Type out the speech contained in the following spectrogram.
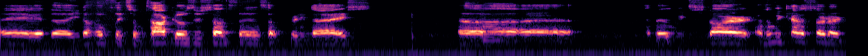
and uh, you know, hopefully some tacos or something, something pretty nice. Uh, and then we'd start, and then we kind of start our,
